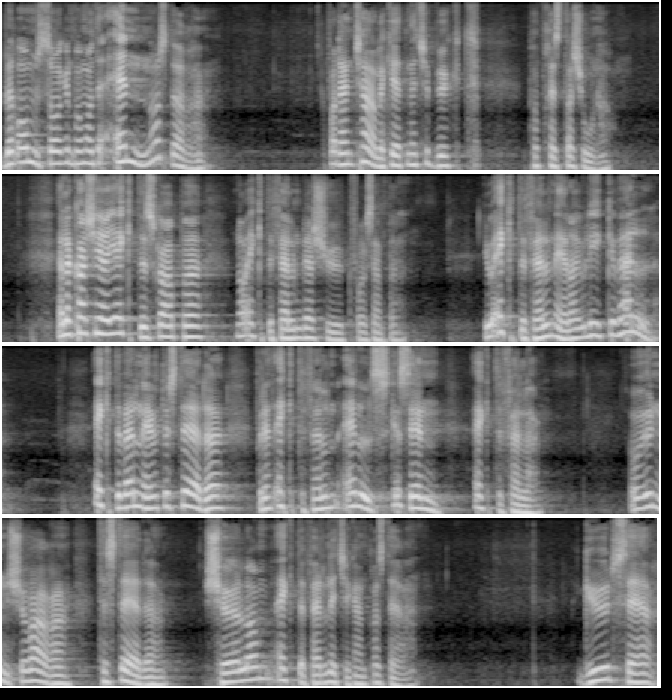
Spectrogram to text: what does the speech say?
Blir omsorgen på en måte enda større. For den kjærligheten er ikke bygd på prestasjoner. Eller hva skjer i ekteskapet når ektefellen blir syk, f.eks.? Jo, ektefellen er der jo likevel. Ektefellen er jo til stede fordi at ektefellen elsker sin ektefelle og ønsker å være til stede selv om ektefellen ikke kan prestere. Gud ser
